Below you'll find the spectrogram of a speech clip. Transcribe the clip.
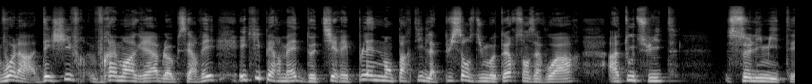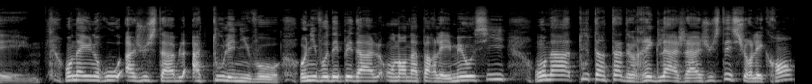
Voilà, des chiffres vraiment agréables à observer et qui permettent de tirer pleinement parti de la puissance du moteur sans avoir à tout de suite se limiter. On a une roue ajustable à tous les niveaux. Au niveau des pédales, on en a parlé, mais aussi on a tout un tas de réglages à ajuster sur l'écran,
